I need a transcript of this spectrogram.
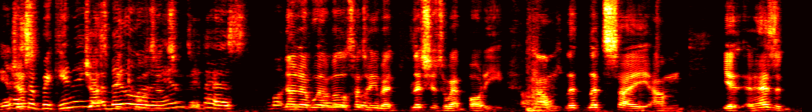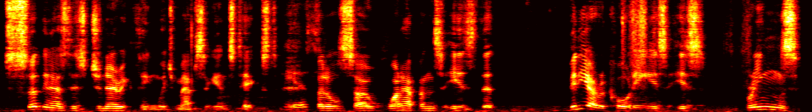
it has just, a beginning, a middle, and end. It has. no, no. Well, I'm also talking about. Let's just talk about body. Okay. Um, let, us say. Um, yeah, it has a certainly has this generic thing which maps against text. Yes. But also, what happens is that video recording is is brings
